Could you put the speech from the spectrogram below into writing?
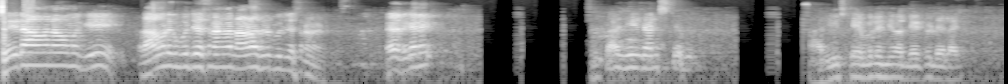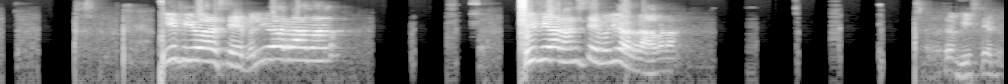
శ్రీరామనవమికి రాముడికి పూజ చేస్తున్నాం కానీ రావణాసుడు పూజ చేస్తున్నాం ఎందుకని because is unstable are you stable in your day to day life If you are stable, you are Rama. If you are unstable, you are Ravana. So be stable.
